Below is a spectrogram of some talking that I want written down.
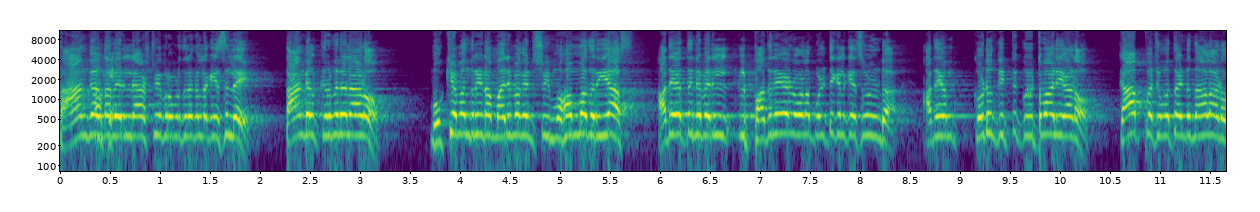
താങ്കളുടെ പേരിൽ രാഷ്ട്രീയ പ്രവർത്തനങ്ങളുടെ കേസില്ലേ? താങ്കൾ ക്രിമിനൽ ആണോ മുഖ്യമന്ത്രിയുടെ മരുമകൻ ശ്രീ മുഹമ്മദ് റിയാസ് അദ്ദേഹത്തിന്റെ പേരിൽ പതിനേഴോളം പൊളിറ്റിക്കൽ കേസുകളുണ്ട്. അദ്ദേഹം കൊടും കുറ്റ- കുറ്റവാളിയാണോ? കാപ്പ ചുമത്തേണ്ട നാളാണോ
